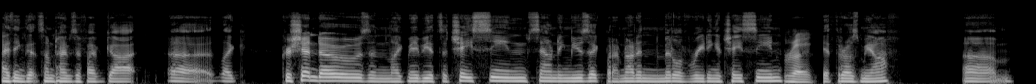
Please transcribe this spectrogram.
I think that sometimes if I've got uh like crescendos and like maybe it's a chase scene sounding music, but I'm not in the middle of reading a chase scene, Right. it throws me off. Um,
